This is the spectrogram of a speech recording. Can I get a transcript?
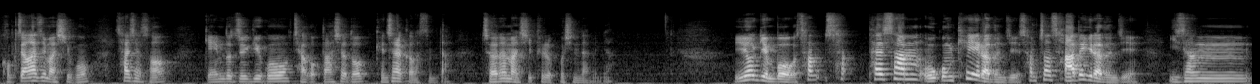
걱정하지 마시고 사셔서 게임도 즐기고 작업도 하셔도 괜찮을 것 같습니다. 저렴한 CPU를 보신다면요. 여기 뭐 8350K라든지 3400이라든지 이상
